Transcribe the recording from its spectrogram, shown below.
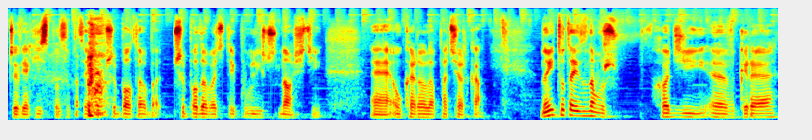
Czy w jakiś sposób chce się przypodobać, przypodobać tej publiczności e, u Karola Paciorka? No i tutaj znowuż wchodzi e, w grę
